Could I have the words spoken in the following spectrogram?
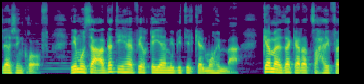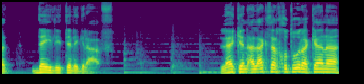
كلاشينكوف لمساعدتها في القيام بتلك المهمة كما ذكرت صحيفة ديلي تيليغراف لكن الأكثر خطورة كان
